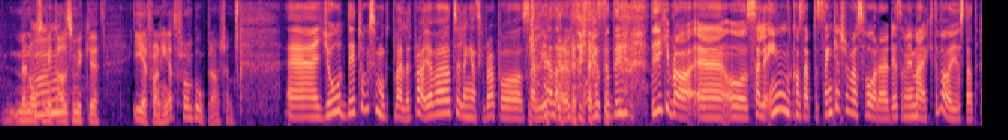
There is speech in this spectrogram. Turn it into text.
med någon mm. som inte hade så mycket erfarenhet från bokbranschen? Eh, jo, det togs emot väldigt bra. Jag var tydligen ganska bra på att sälja där upptäckte jag. Så det, det gick ju bra eh, att sälja in konceptet. Sen kanske det var svårare. Det som vi märkte var just att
